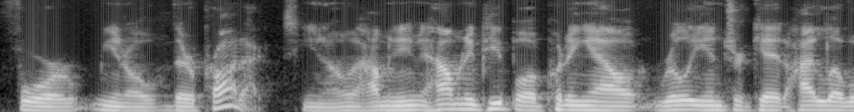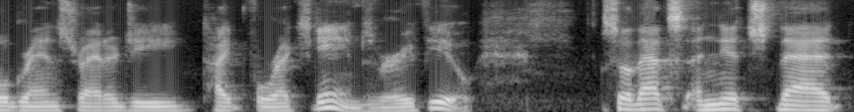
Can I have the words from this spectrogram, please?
for you know their product you know how many how many people are putting out really intricate high level grand strategy type 4x games? Very few. So that's a niche that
